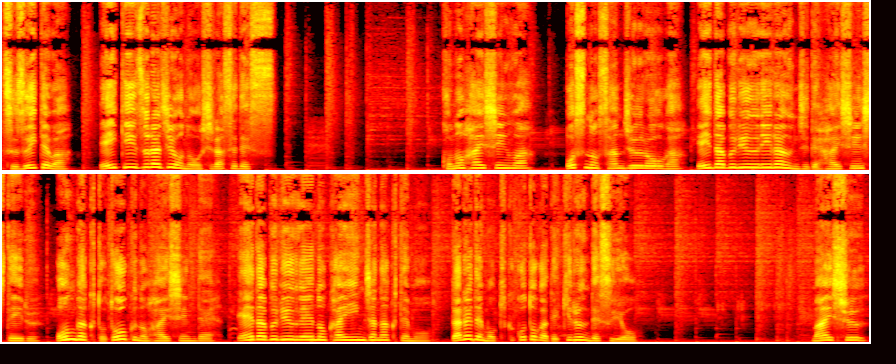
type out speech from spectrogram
続いては 80s ラジオのお知らせです。この配信は、オスの三十郎が AWA ラウンジで配信している音楽とトークの配信で AWA の会員じゃなくても誰でも聞くことができるんですよ。毎週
